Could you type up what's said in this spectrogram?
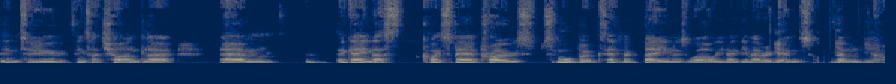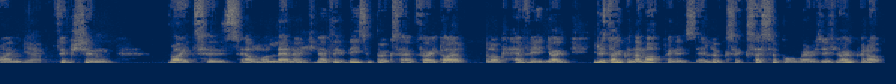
into things like Chandler, um, again that's quite spare prose, small books. Ed McBain as well, you know, the Americans yeah. um, crime fiction writers, Elmore Leonard. You know, th- these are books that are very dialogue heavy. You, know, you just open them up and it's, it looks accessible. Whereas if you open up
